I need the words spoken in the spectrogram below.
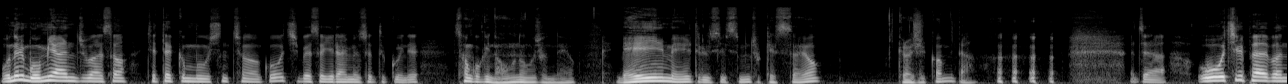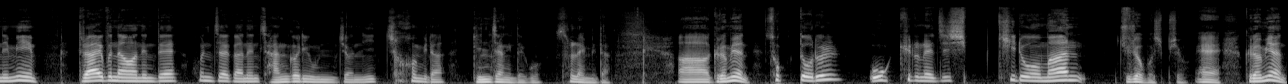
오늘 몸이 안 좋아서 재택근무 신청하고 집에서 일하면서 듣고 있는데 선곡이 너무너무 좋네요. 매일매일 들을 수 있으면 좋겠어요. 그러실 겁니다. 자, 5578번님이 드라이브 나왔는데 혼자 가는 장거리 운전이 처음이라 긴장이 되고 설렙니다. 아, 그러면 속도를 5km 내지 10km만 줄여보십시오. 예. 그러면,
